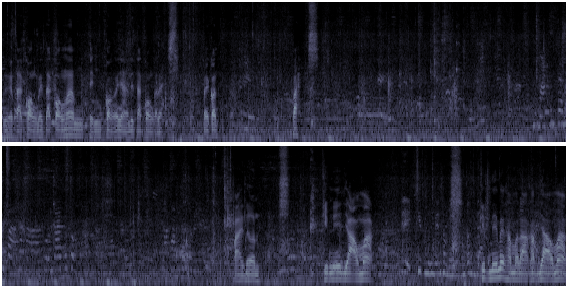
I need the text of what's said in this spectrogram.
หรือตากล้องเลยตากล้องมามันเต็มกล้องอะไรอย่างหรือตากล้องก็ได้ ไปก่อน ไป เดิน คลิปนี้ยาวมาก คลิปนี้ไม่ธรรมดาคลิปนี้ไม่ธรรมดาครับ ยาวมาก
